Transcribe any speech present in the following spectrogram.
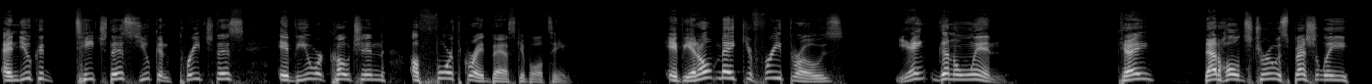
And you could teach this, you can preach this if you were coaching a fourth grade basketball team. If you don't make your free throws, you ain't going to win. Okay? That holds true, especially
